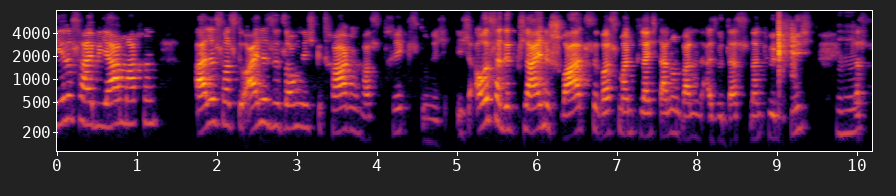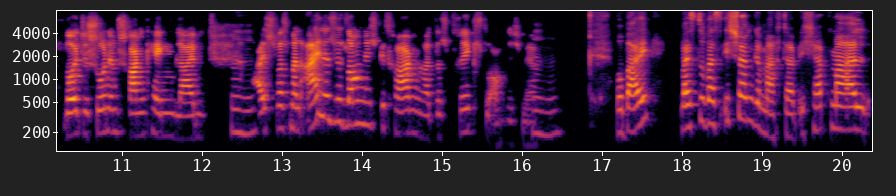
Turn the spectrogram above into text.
jedes halbe Jahr machen alles, was du eine Saison nicht getragen hast, trägst du nicht. Ich, außer das kleine Schwarze, was man vielleicht dann und wann, also das natürlich nicht, mhm. das sollte schon im Schrank hängen bleiben. Mhm. Heißt, was man eine Saison nicht getragen hat, das trägst du auch nicht mehr. Mhm. Wobei, weißt du, was ich schon gemacht habe? Ich habe mal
